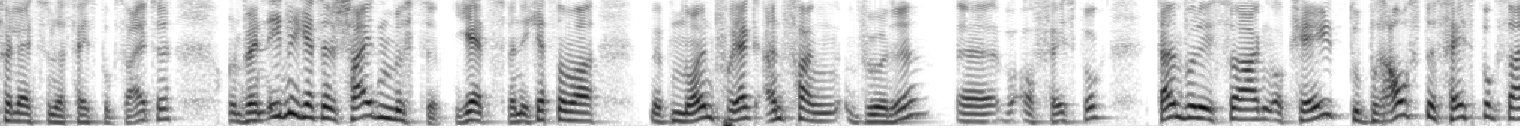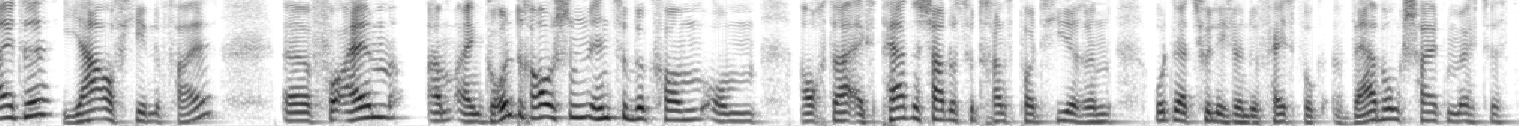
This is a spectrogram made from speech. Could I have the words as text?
Vergleich zu einer Facebook-Seite. Und wenn ich mich jetzt entscheiden müsste, jetzt, wenn ich jetzt nochmal mit einem neuen Projekt anfangen würde äh, auf Facebook, dann würde ich sagen, okay, du brauchst eine Facebook-Seite, ja, auf jeden Fall. Äh, vor allem um ein Grundrauschen hinzubekommen, um auch da Expertenstatus zu transportieren. Und natürlich, wenn du Facebook Werbung schalten möchtest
